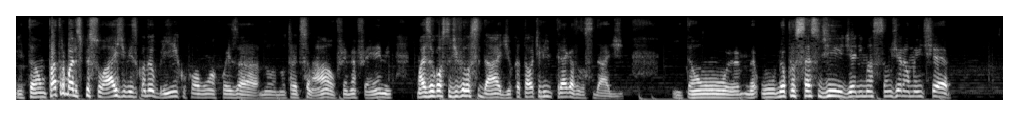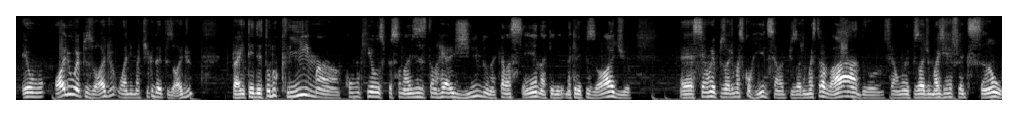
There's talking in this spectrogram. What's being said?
Então, para trabalhos pessoais, de vez em quando eu brinco com alguma coisa no, no, tradicional, frame a frame, mas eu gosto de velocidade. O cutout ele entrega a velocidade. Então, o meu processo de, de animação geralmente é eu olho o episódio, o animatic do episódio, para entender todo o clima, como que os personagens estão reagindo naquela cena, naquele, naquele episódio, é, se é um episódio mais corrido, se é um episódio mais travado, se é um episódio mais de reflexão.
